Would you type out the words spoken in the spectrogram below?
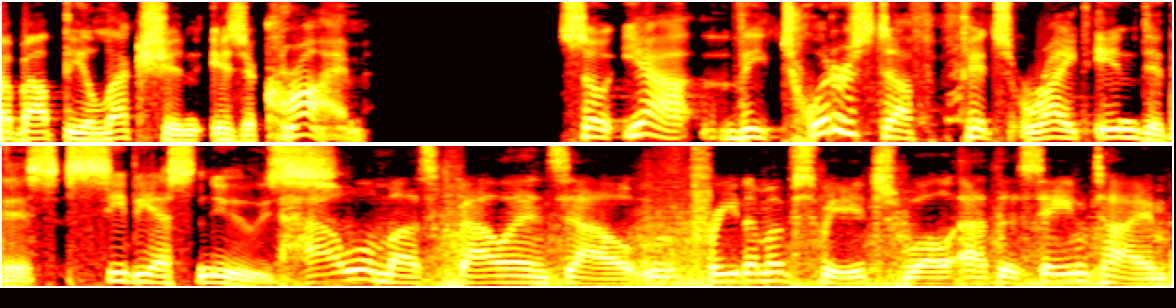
about the election is a crime. So, yeah, the Twitter stuff fits right into this. CBS News. How will Musk balance out freedom of speech while at the same time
